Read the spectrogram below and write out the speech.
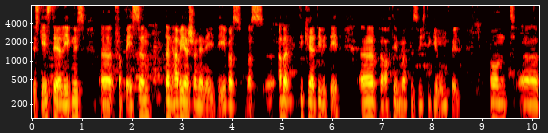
das Gästeerlebnis äh, verbessern, dann habe ich ja schon eine Idee, was, was äh, aber die Kreativität äh, braucht eben auch das richtige Umfeld. Und äh,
